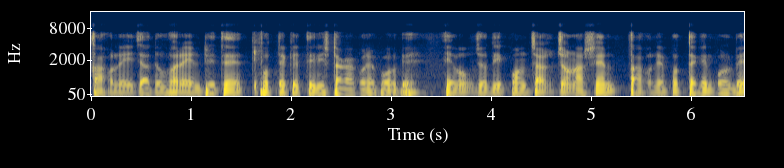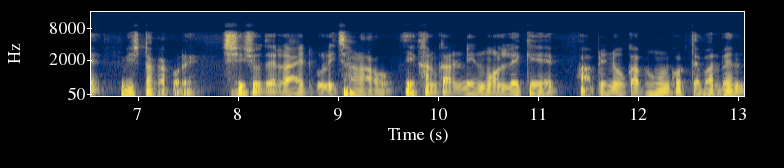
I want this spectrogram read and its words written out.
তাহলে এই জাদুঘরে এন্ট্রিতে প্রত্যেকের তিরিশ টাকা করে পড়বে এবং যদি পঞ্চাশ জন আসেন, তাহলে প্রত্যেকের পড়বে বিশ টাকা করে। শিশুদের রাইডগুলি ছাড়াও এখানকার নির্মল লেকে আপনি নৌকা ভ্রমণ করতে পারবেন,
